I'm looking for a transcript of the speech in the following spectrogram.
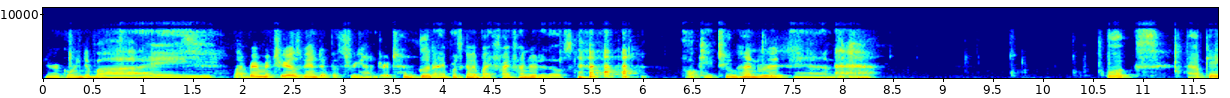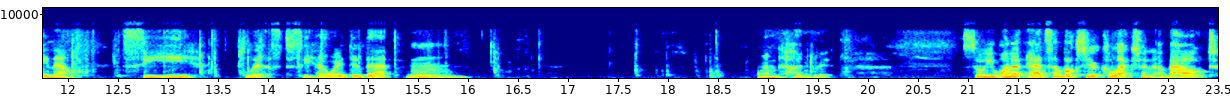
You're going to buy, Library materials, we end up with three hundred. oh, good, I was gonna buy five hundred of those. Okay, two hundred and books. Okay, now, see list. See how I did that? Hmm. One hundred. So you want to add some books to your collection about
